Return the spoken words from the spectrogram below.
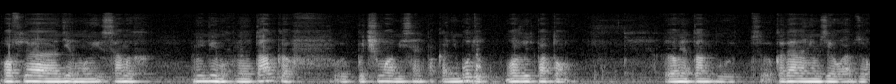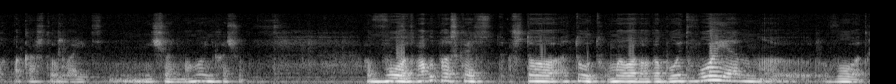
Вафля один мой из самых любимых мною танков, почему объяснять пока не буду, может быть потом. Когда у меня танк будет, когда я на нем сделаю обзор, пока что говорить ничего не могу и не хочу. Вот, могу просто сказать, что тут у моего друга будет воин, вот.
